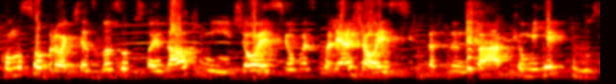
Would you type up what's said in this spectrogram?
Como sobrou aqui as duas opções, Alckmin e Joyce, eu vou escolher a Joyce pra transar, porque eu me recuso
